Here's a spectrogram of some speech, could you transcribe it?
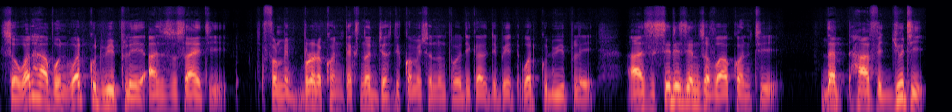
So what happened? What could we play as a society from a broader context, not just the Commission on Political Debate? What could we play as citizens of our country that have a duty,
